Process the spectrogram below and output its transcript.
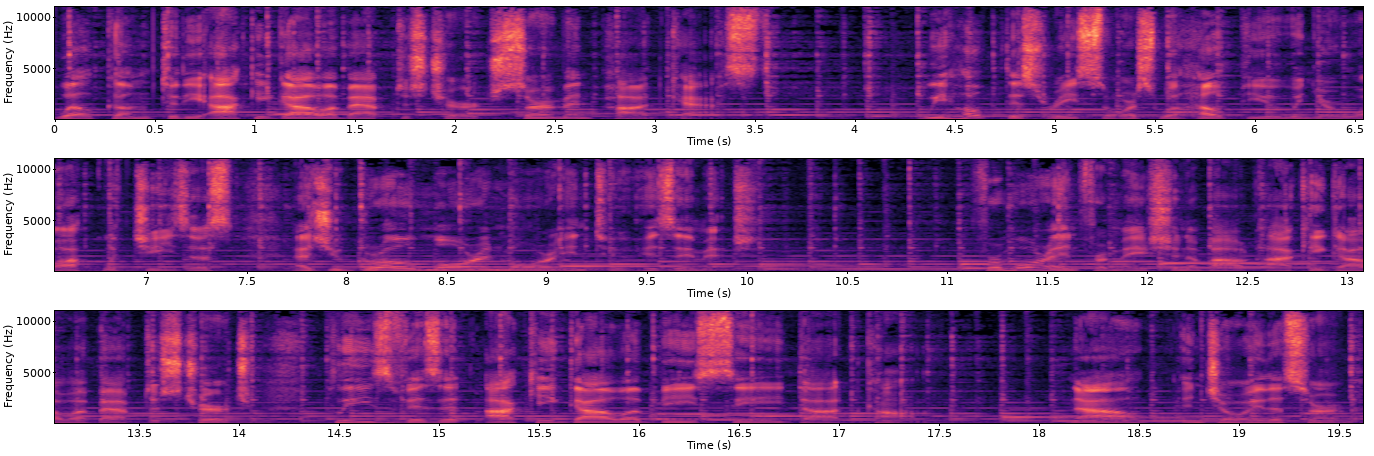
Welcome to the Akigawa Baptist Church Sermon Podcast. We hope this resource will help you in your walk with Jesus as you grow more and more into his image. For more information about Akigawa Baptist Church, please visit akigawabc.com. Now, enjoy the sermon.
